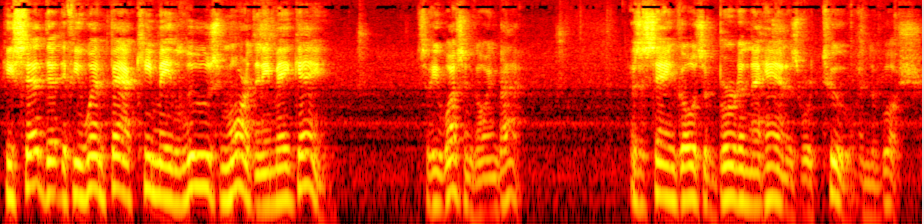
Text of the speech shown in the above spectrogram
He said that if he went back, he may lose more than he may gain. So he wasn't going back. As the saying goes, a bird in the hand is worth two in the bush.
